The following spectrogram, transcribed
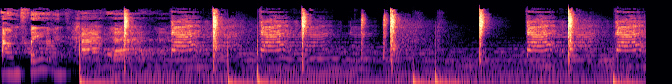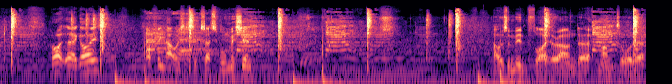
I'm feeling high. Right there, guys. I think that was a successful mission. That was a mint flight around uh, Mam Tor there.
